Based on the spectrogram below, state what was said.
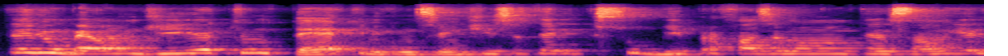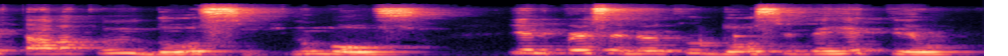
Teve um belo dia que um técnico, um cientista, teve que subir para fazer uma manutenção e ele estava com um doce no bolso. E ele percebeu que o doce derreteu.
